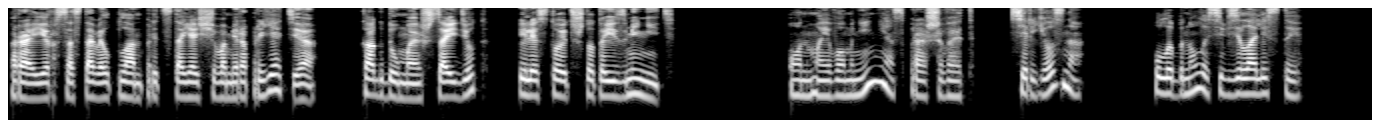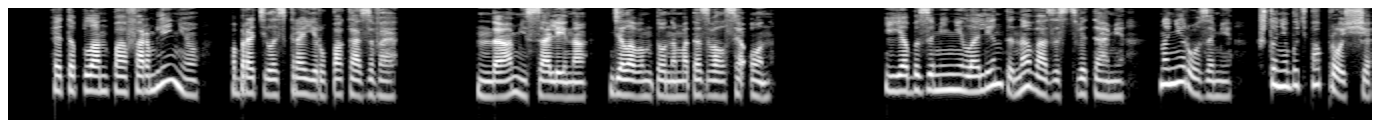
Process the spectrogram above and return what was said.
Раир составил план предстоящего мероприятия. Как думаешь, сойдет или стоит что-то изменить? Он моего мнения спрашивает. Серьезно? Улыбнулась и взяла листы. Это план по оформлению? обратилась к Раиру, показывая. «Да, мисс Алина», — деловым тоном отозвался он. «Я бы заменила ленты на вазы с цветами, но не розами, что-нибудь попроще,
